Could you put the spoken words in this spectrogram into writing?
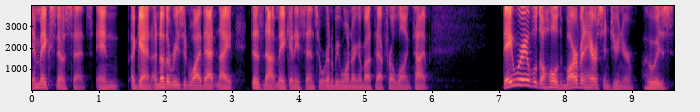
It makes no sense. And again, another reason why that night does not make any sense. We're going to be wondering about that for a long time. They were able to hold Marvin Harrison Jr., who is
